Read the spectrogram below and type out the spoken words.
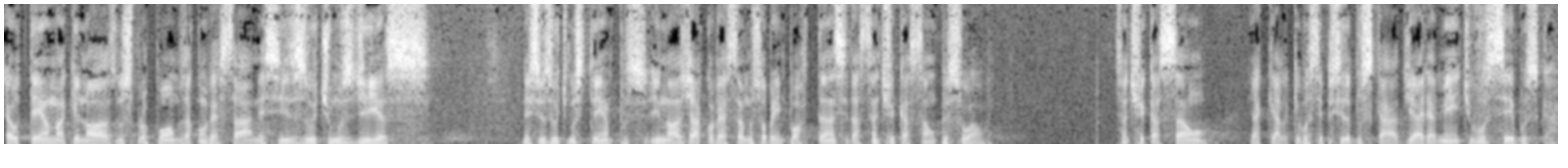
é o tema que nós nos propomos a conversar nesses últimos dias, nesses últimos tempos, e nós já conversamos sobre a importância da santificação pessoal. Santificação é aquela que você precisa buscar diariamente, você buscar.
